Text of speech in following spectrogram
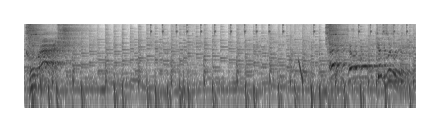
Crash. Banjo Kazooie.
